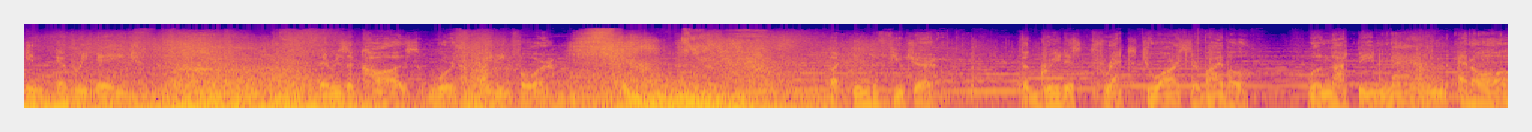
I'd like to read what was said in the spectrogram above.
In every age, there is a cause worth fighting for. But in the future, the greatest threat to our survival will not be man at all.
